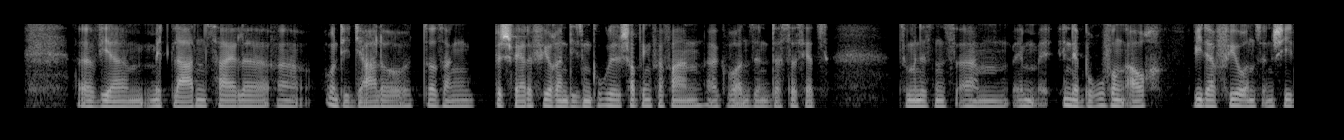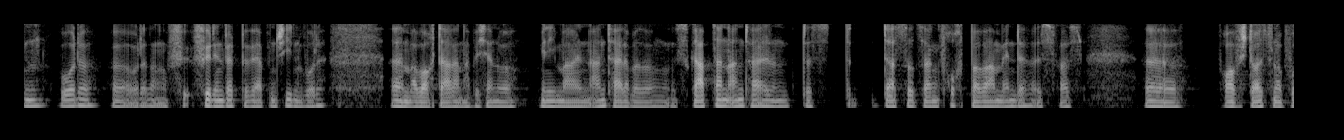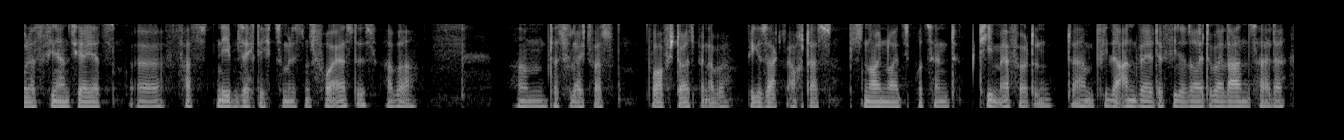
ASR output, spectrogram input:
wir mit Ladenzeile äh, und Idealo sozusagen Beschwerdeführer in diesem Google-Shopping-Verfahren äh, geworden sind, dass das jetzt zumindest ähm, im, in der Berufung auch wieder für uns entschieden wurde äh, oder sagen, für, für, den Wettbewerb entschieden wurde. Ähm, aber auch daran habe ich ja nur minimalen Anteil, aber so, es gab dann Anteil und das, das sozusagen fruchtbar war am Ende, ist was, äh, worauf ich stolz bin, obwohl das finanziell jetzt äh, fast nebensächlich zumindest vorerst ist. Aber ähm, das ist vielleicht was, worauf ich stolz bin. Aber wie gesagt, auch das ist 99 Prozent Team-Effort und da haben viele Anwälte, viele Leute bei Ladenzeile,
